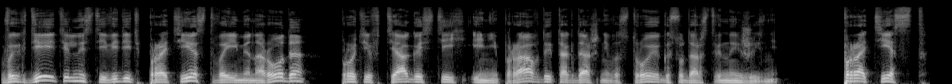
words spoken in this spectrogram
в их деятельности видеть протест во имя народа против тягостей и неправды тогдашнего строя государственной жизни. Протест!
